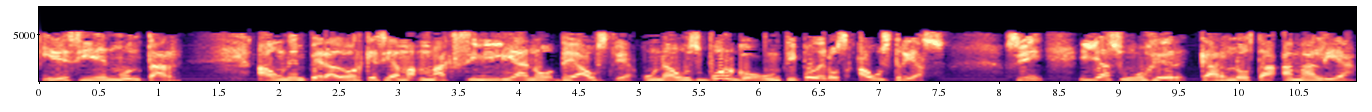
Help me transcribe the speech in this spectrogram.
y deciden montar a un emperador que se llama Maximiliano de Austria, un Augsburgo, un tipo de los Austrias, ¿sí? Y a su mujer Carlota Amalia.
